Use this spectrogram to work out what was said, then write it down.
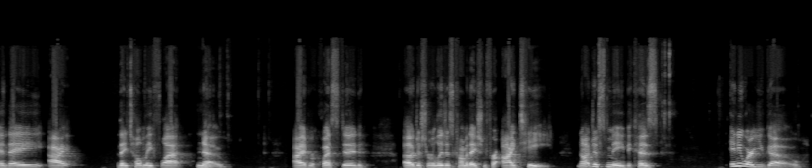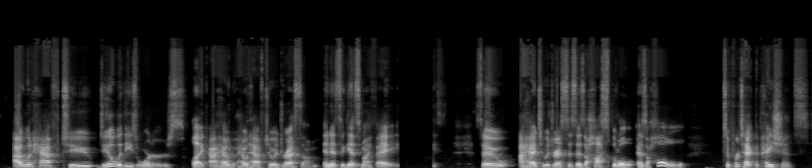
And they I they told me flat no. I had requested uh, just a religious accommodation for IT, not just me, because anywhere you go, I would have to deal with these orders. Like I, had, I would have to address them, and it's against my faith. So I had to address this as a hospital as a whole to protect the patients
